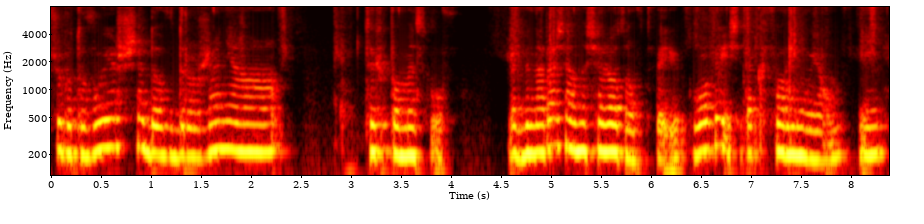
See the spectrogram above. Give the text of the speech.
przygotowujesz się do wdrożenia tych pomysłów. Jakby na razie one się rodzą w twojej głowie i się tak formują. I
